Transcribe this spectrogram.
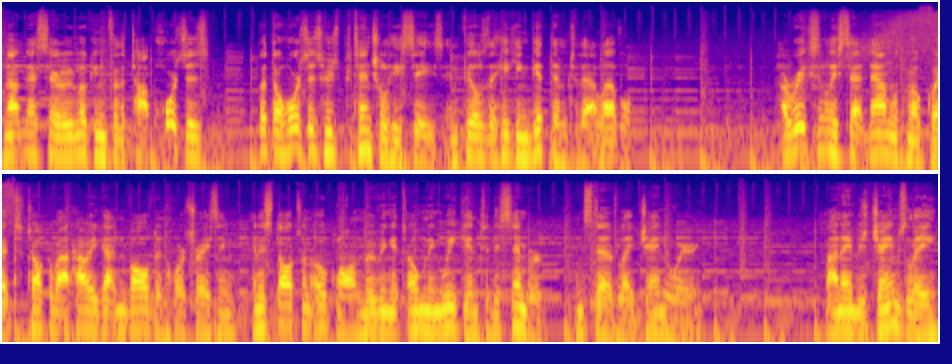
not necessarily looking for the top horses, but the horses whose potential he sees and feels that he can get them to that level. I recently sat down with Moquett to talk about how he got involved in horse racing and his thoughts on Oaklawn moving its opening weekend to December instead of late January. My name is James Lee,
